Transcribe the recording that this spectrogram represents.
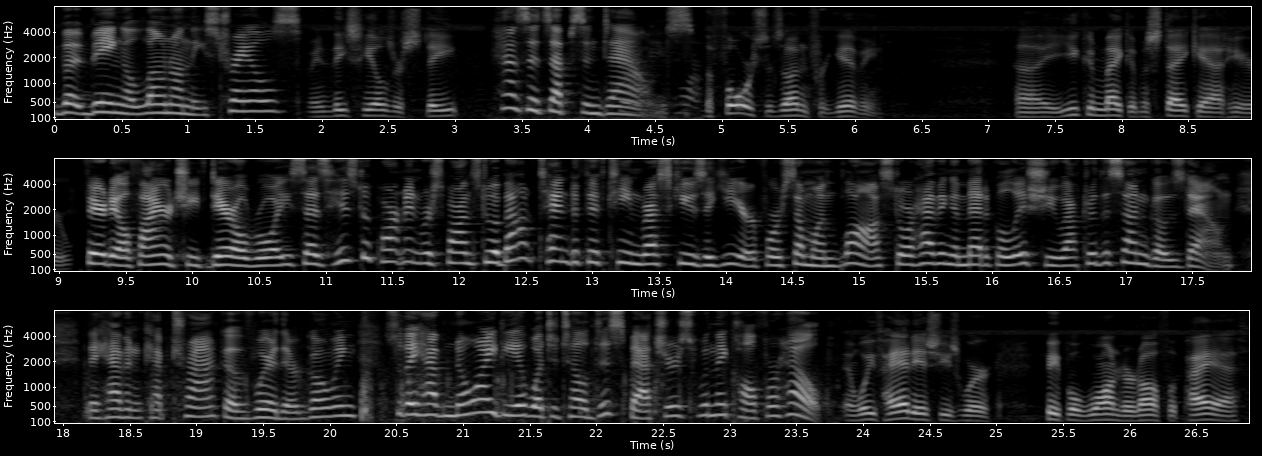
but being alone on these trails I mean, these hills are steep. has its ups and downs. The forest is unforgiving. Uh, you can make a mistake out here. Fairdale Fire Chief Daryl Roy says his department responds to about 10 to 15 rescues a year for someone lost or having a medical issue after the sun goes down. They haven't kept track of where they're going, so they have no idea what to tell dispatchers when they call for help. And we've had issues where people wandered off a path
